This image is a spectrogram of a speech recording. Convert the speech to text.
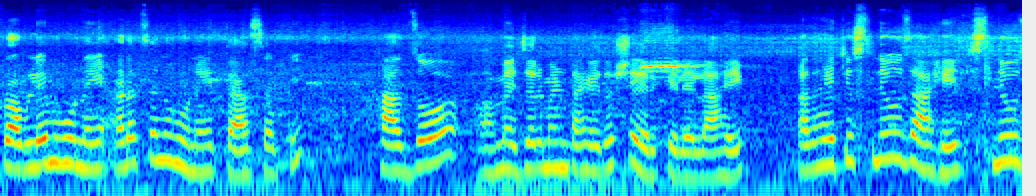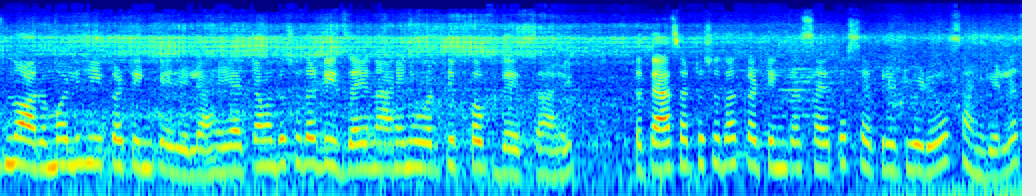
प्रॉब्लेम होऊ नये अडचण होऊ नये त्यासाठी हा जो मेजरमेंट आहे तो शेअर केलेला आहे. आता ह्याची स्लीव्ज आहे. स्लीव्ज नॉर्मली ही कटिंग केलेली आहे. याच्यामध्ये सुद्धा डिझाईन आहे आणि वरती पफ द्यायचा आहे. तर त्यासाठी सुद्धा कटिंग कसं आहे तो सेपरेट व्हिडिओ सांगेलच.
